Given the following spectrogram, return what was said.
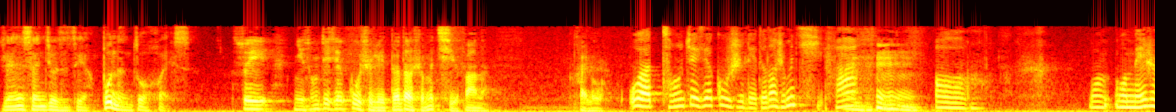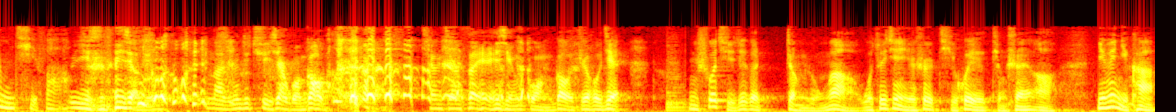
人生就是这样，不能做坏事。所以你从这些故事里得到什么启发呢，海洛？我从这些故事里得到什么启发？哦，我我没什么启发。意思很想说，那咱们就去一下广告吧。锵锵三人行，广告之后见。你说起这个整容啊，我最近也是体会挺深啊。因为你看，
